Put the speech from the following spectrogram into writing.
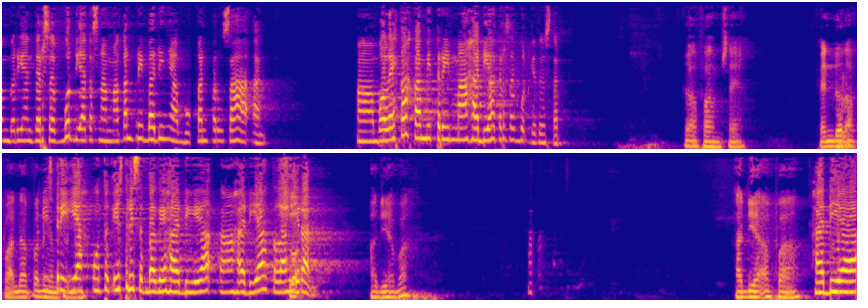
pemberian tersebut di atas namakan pribadinya, bukan perusahaan. Uh, bolehkah kami terima hadiah tersebut gitu Ustaz? Gak paham saya. Vendor apa ada apa dengan istri vendor? ya untuk istri sebagai hadiah uh, hadiah kelahiran. So, hadiah apa? Apa? Hadiah apa? Hadiah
